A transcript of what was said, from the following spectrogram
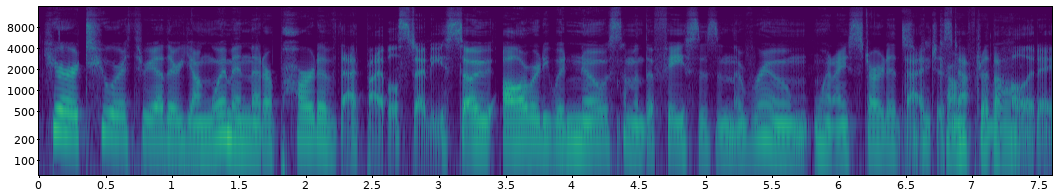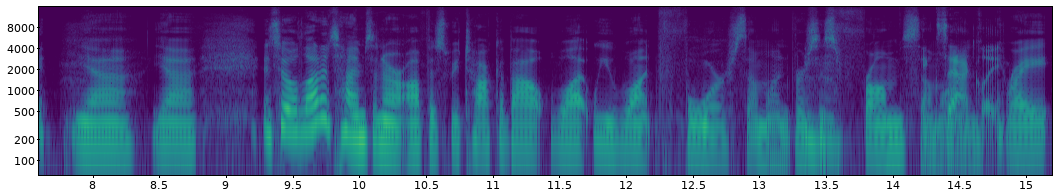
here are two or three other young women that are part of that Bible study. So I already would know some of the faces in the room when I started that just after the holiday. Yeah, yeah. And so a lot of times in our office, we talk about what we want for someone versus from someone. Mm-hmm. Exactly. Right.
